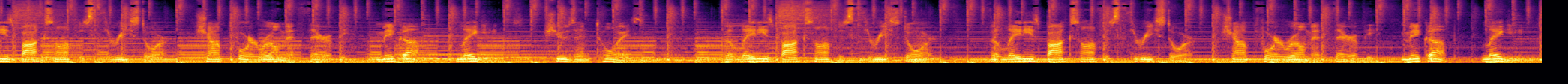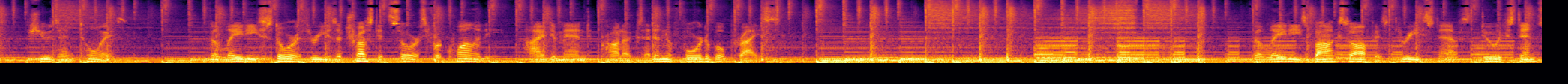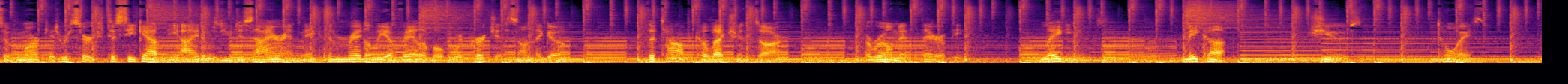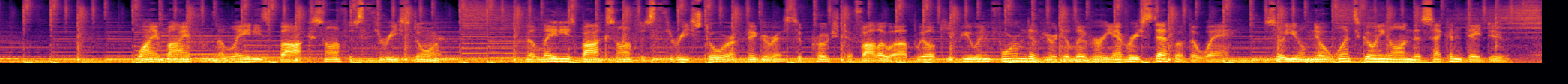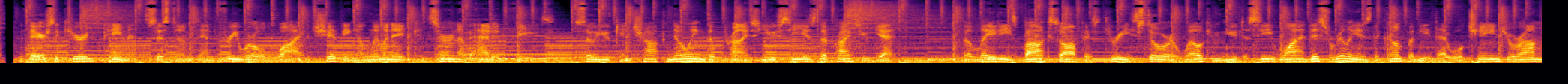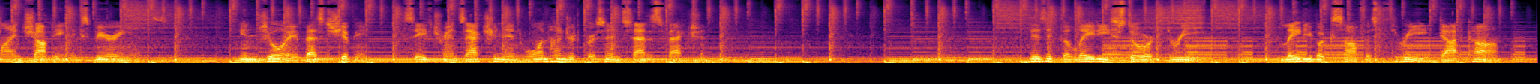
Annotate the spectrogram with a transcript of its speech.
Ladies Box Office 3 store, shop for aromatherapy, makeup, leggings, shoes and toys. The Ladies Box Office 3 store. The Ladies Box Office 3 store, shop for aromatherapy, makeup, leggings, shoes and toys. The Ladies Store 3 is a trusted source for quality, high-demand products at an affordable price. Ladies Box Office 3 steps do extensive market research to seek out the items you desire and make them readily available for purchase on the go. The top collections are Aromatherapy Leggings Makeup Shoes Toys Why buy from the Ladies Box Office 3 store? The Ladies Box Office 3 store vigorous approach to follow up will keep you informed of your delivery every step of the way, so you'll know what's going on the second they do. Their secured payment systems and free worldwide shipping eliminate concern of added fees, so you can shop knowing the price you see is the price you get. The Ladies Box Office 3 store welcome you to see why this really is the company that will change your online shopping experience. Enjoy best shipping safe transaction and 100% satisfaction. Visit the Lady Store 3. LadyBoxOffice3.com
